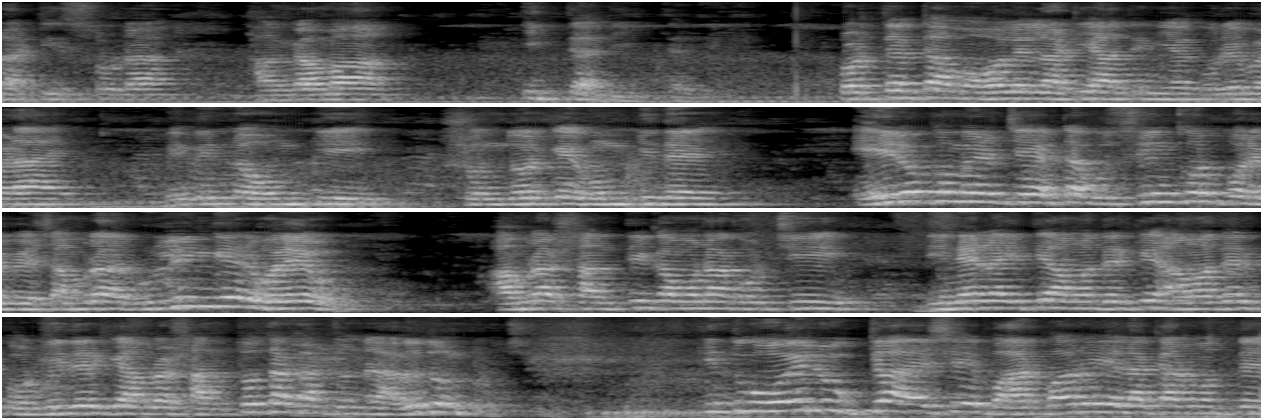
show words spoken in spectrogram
লাঠি সোডা হাঙ্গামা ইত্যাদি ইত্যাদি। প্রত্যেকটা মহলে লাঠি হাতে নিয়ে ঘুরে বেড়ায়, বিভিন্ন হুমকি, সুন্দরকে হুমকি দেয়। এই রকমের যে একটা উশৃঙ্খল পরিবেশ, আমরা রুলিংয়ের হয়েও আমরা শান্তি কামনা করছি। দিনের রাইতে আমাদেরকে, আমাদের কর্মীদেরকে আমরা শান্ত থাকার জন্য আবেদন করছি। কিন্তু ওই লোকটা এসে বারবার ওই এলাকার মধ্যে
